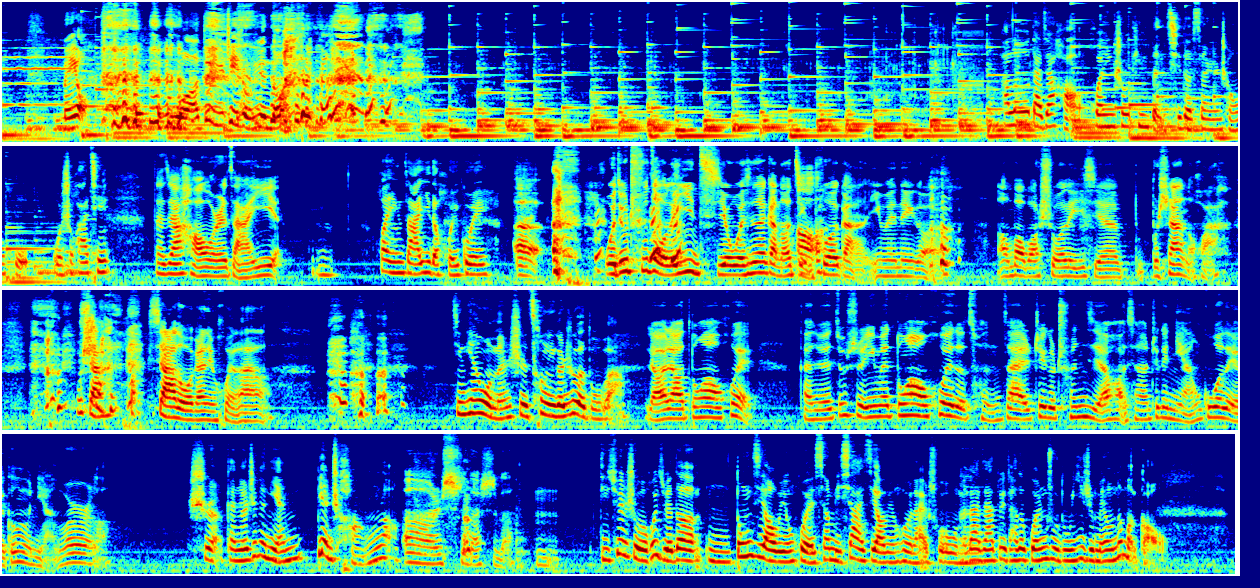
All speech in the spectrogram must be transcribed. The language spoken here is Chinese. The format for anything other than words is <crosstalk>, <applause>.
<laughs> 没有，<laughs> 我对于这种运动。<laughs> 大家好，欢迎收听本期的三人成虎，我是花青。大家好，我是杂艺。嗯，欢迎杂艺的回归。呃，<laughs> 我就出走了一期，<laughs> 我现在感到紧迫感，因为那个。<laughs> 狼宝宝说了一些不不善的话，吓吓得我赶紧回来了。今天我们是蹭一个热度吧，聊一聊冬奥会。感觉就是因为冬奥会的存在，这个春节好像这个年过得也更有年味儿了。是，感觉这个年变长了。嗯，是的，是的，嗯，的确是，我会觉得，嗯，冬季奥运会相比夏季奥运会来说，我们大家对它的关注度一直没有那么高。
